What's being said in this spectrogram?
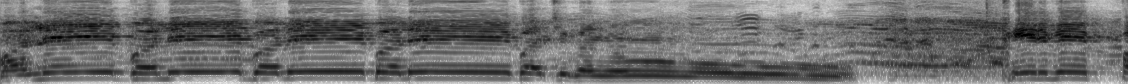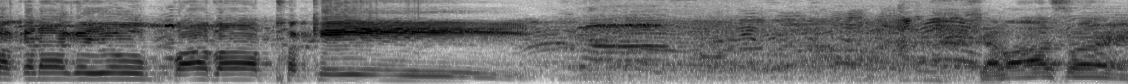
भले भले भले भले बच गयो। फिर वे पकड़ा गयो बाबा फके शबास आहे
